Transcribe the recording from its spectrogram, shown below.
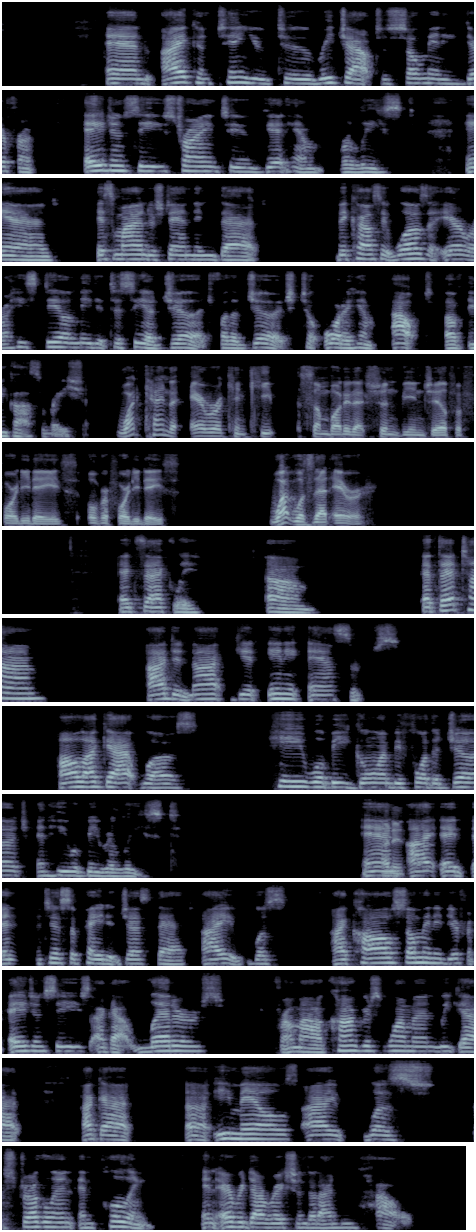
And I continue to reach out to so many different agencies trying to get him released. And it's my understanding that because it was an error, he still needed to see a judge for the judge to order him out of incarceration. What kind of error can keep somebody that shouldn't be in jail for 40 days, over 40 days? What was that error? Exactly. Um, at that time, I did not get any answers. All I got was he will be going before the judge and he will be released. And I, I anticipated just that. I was, I called so many different agencies. I got letters from our congresswoman. We got, I got uh, emails. I was struggling and pulling in every direction that I knew how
